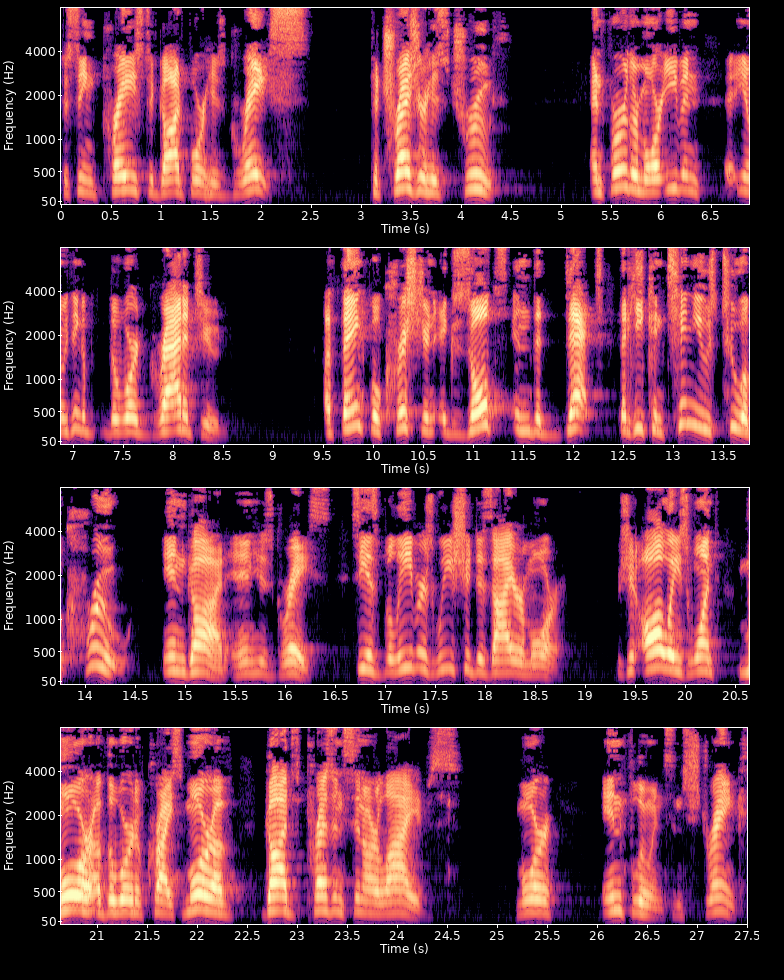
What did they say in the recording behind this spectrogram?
to sing praise to God for His grace, to treasure His truth. And furthermore, even, you know, we think of the word gratitude. A thankful Christian exults in the debt that he continues to accrue in God and in His grace. See, as believers, we should desire more. We should always want more of the Word of Christ, more of God's presence in our lives, more influence and strength,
